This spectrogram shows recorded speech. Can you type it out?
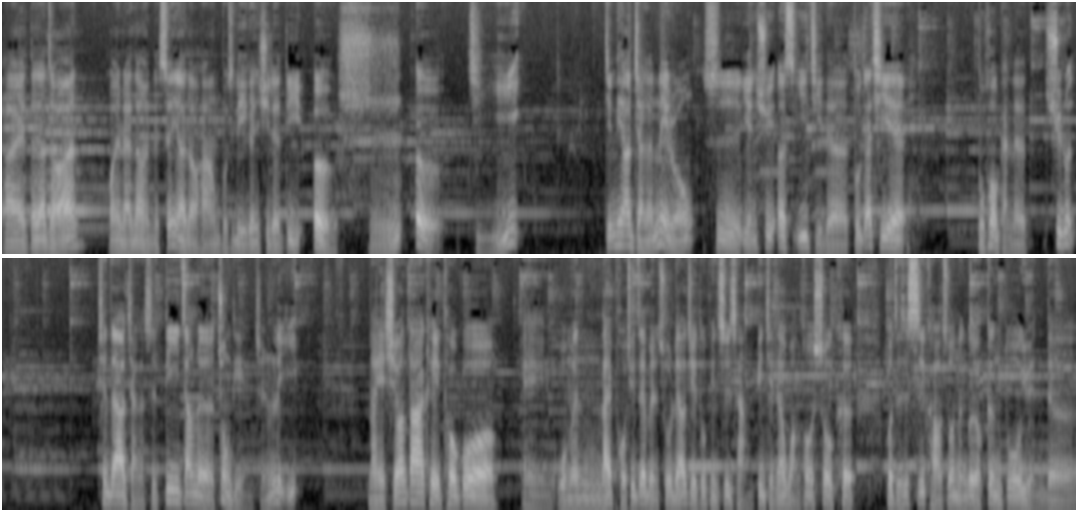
嗨，大家早安，欢迎来到你的生涯导航，不是李根熙的第二十二集。今天要讲的内容是延续二十一集的独家企业读后感的绪论。现在要讲的是第一章的重点整理。那也希望大家可以透过诶、我们来剖析这本书，了解毒品市场，并且在往后授课或者是思考的时候，能够有更多元的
